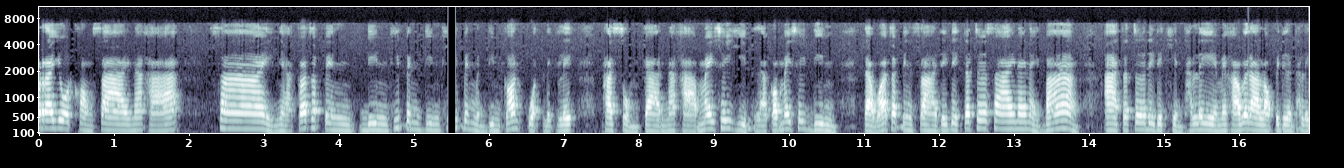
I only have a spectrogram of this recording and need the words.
ประโยชน์ของทรายนะคะทรายเนี่ยก็จะเป็นดินที่เป็นดินที่เป็นเหมือนดินก้อนกวดเล็ก ๆ ผสมกันนะคะ ไม่ใช่หินแล้วก็ไม่ใช่ดิน แต่ว่าจะเป็นทรายเด็กๆ จะเจอทรายในไหนบ้าง อาจจะเจอเด็กๆเห็นทะเลไหมคะ เวลาเราไปเดินทะเล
